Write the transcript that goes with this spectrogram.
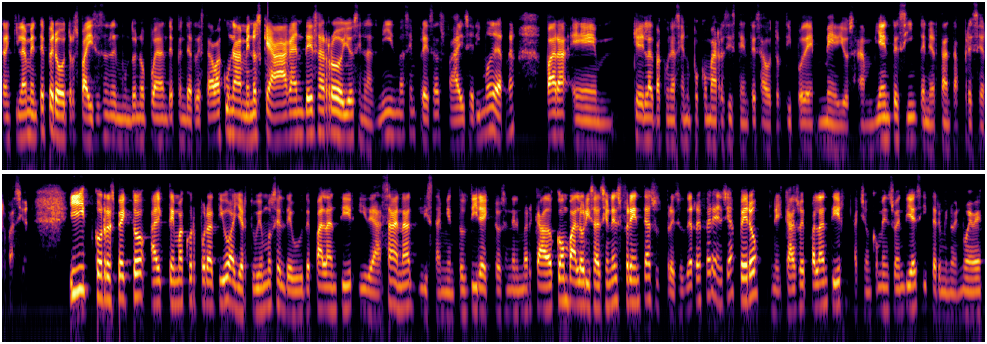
tranquilamente, pero otros países en el mundo no puedan depender de esta vacuna, a menos que hagan desarrollos en las mismas empresas Pfizer y Moderna para em, que las vacunas sean un poco más resistentes a otro tipo de medios ambientes sin tener tanta preservación. Y con respecto al tema corporativo, ayer tuvimos el debut de Palantir y de Asana, listamientos directos en el mercado con valorizaciones frente a sus precios de referencia, pero en el caso de Palantir, la acción comenzó en 10 y terminó en 9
